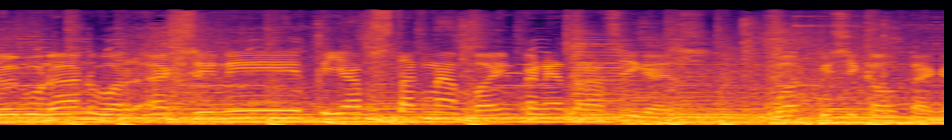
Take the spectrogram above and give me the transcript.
Kegunaan War Axe ini tiap stack nambahin penetrasi guys buat physical tag.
